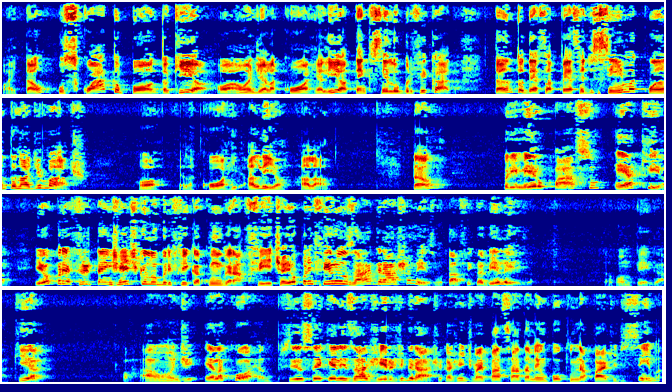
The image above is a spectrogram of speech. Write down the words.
Ó, então, os quatro pontos aqui, ó, ó, onde ela corre ali, ó, tem que ser lubrificado. Tanto dessa peça de cima quanto na de baixo. Ó, ela corre ali, ó, ó lá. Então, primeiro passo é aqui, ó. Eu prefiro, tem gente que lubrifica com grafite, aí eu prefiro usar a graxa mesmo, tá? Fica beleza. Então, vamos pegar aqui, ó. ó aonde ela corre. Não precisa ser aquele exagero de graxa, que a gente vai passar também um pouquinho na parte de cima.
